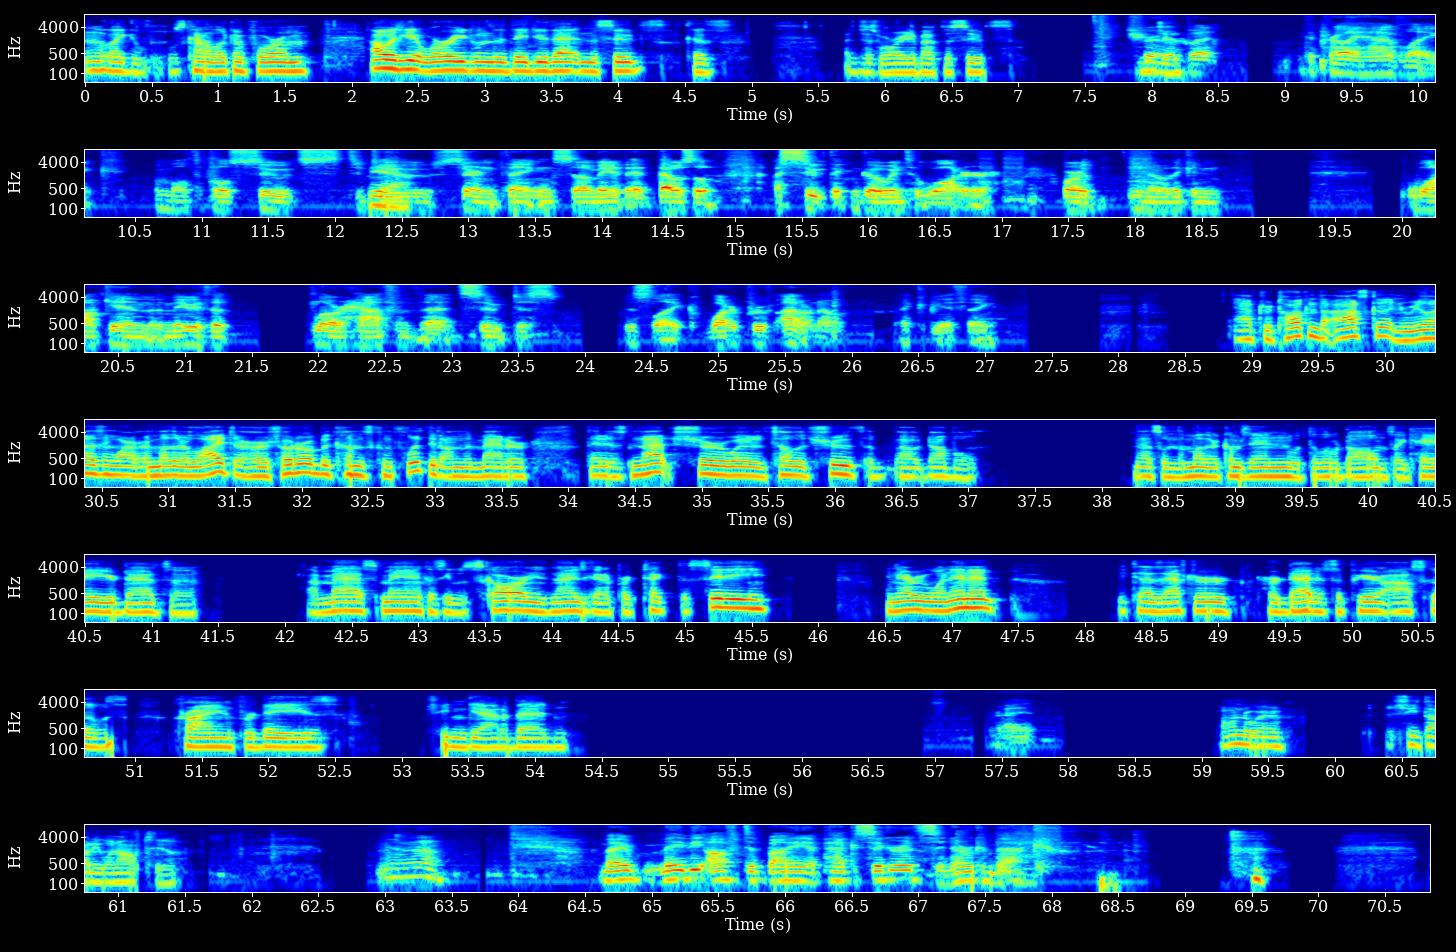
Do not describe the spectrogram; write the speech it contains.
and like was kind of looking for him. I always get worried when they do that in the suits because I just worry about the suits. True, but they probably have like multiple suits to do Yeah. certain things. So maybe that that was a, a suit that can go into water, or you know they can walk in. And maybe the lower half of that suit just is like waterproof. I don't know. That could be a thing. After talking to Asuka and realizing why her mother lied to her, Shotaro becomes conflicted on the matter that is not sure whether to tell the truth about Double. That's when the mother comes in with the little doll and it's like, hey, your dad's a, a masked man because he was scarred and now he's got to protect the city and everyone in it. Because after her dad disappeared, Asuka was crying for days. She didn't get out of bed. Right. I wonder where she thought he went off to. I don't know. Maybe, maybe off to buy a pack of cigarettes and never come back.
